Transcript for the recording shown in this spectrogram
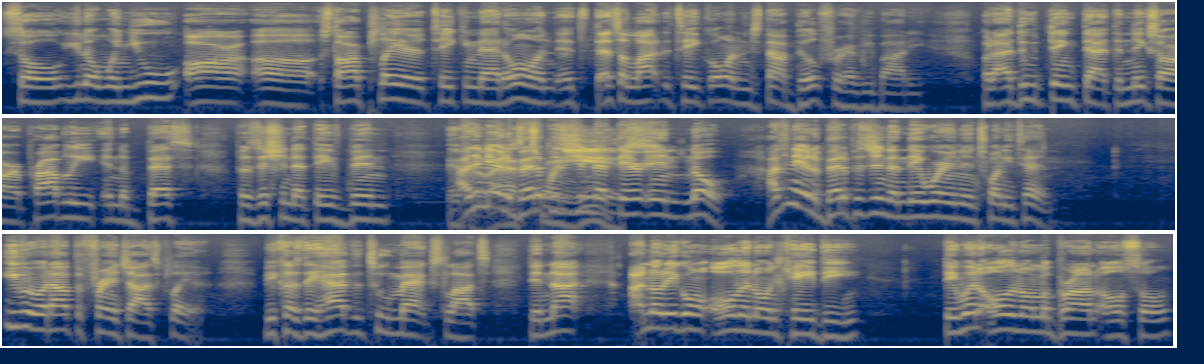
So you know when you are a star player taking that on, it's that's a lot to take on, and it's not built for everybody. But I do think that the Knicks are probably in the best position that they've been. In I think the they're in a better 20 position that they're in. No, I think they're in a better position than they were in in 2010, even without the franchise player, because they have the two max slots. They're not. I know they're going all in on KD. They went all in on LeBron also.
